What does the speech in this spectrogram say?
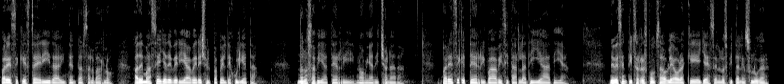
parece que está herida al intentar salvarlo. Además, ella debería haber hecho el papel de Julieta. No lo sabía, Terry no me ha dicho nada. Parece que Terry va a visitarla día a día. Debe sentirse responsable ahora que ella está en el hospital en su lugar.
